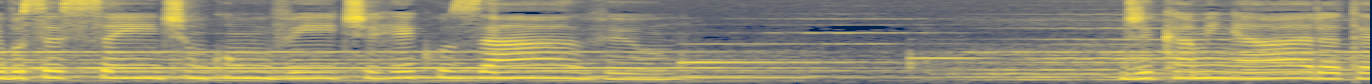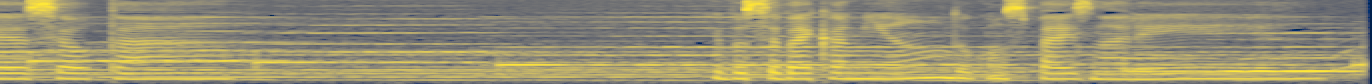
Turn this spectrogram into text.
E você sente um convite recusável de caminhar até esse altar. E você vai caminhando com os pés na areia.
